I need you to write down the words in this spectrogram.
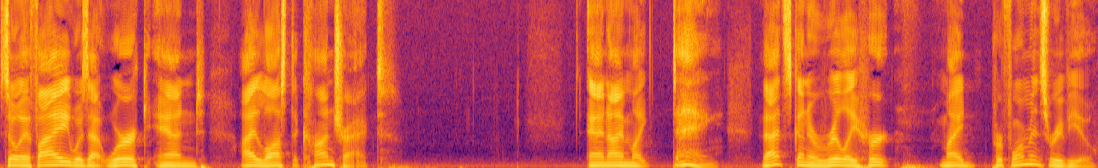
So if I was at work and I lost a contract and I'm like, dang, that's going to really hurt my performance review.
